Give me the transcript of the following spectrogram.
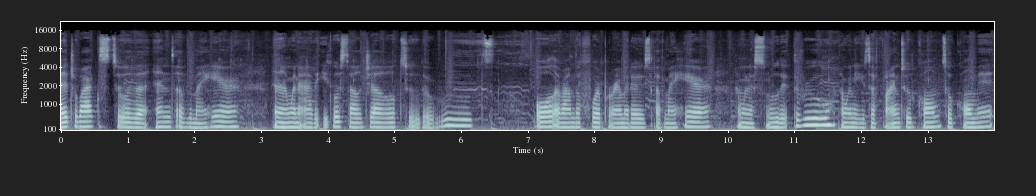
edge wax to the end of my hair. And I'm gonna add the Eco Style Gel to the roots, all around the four parameters of my hair. I'm gonna smooth it through. I'm gonna use a fine tooth comb to comb it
